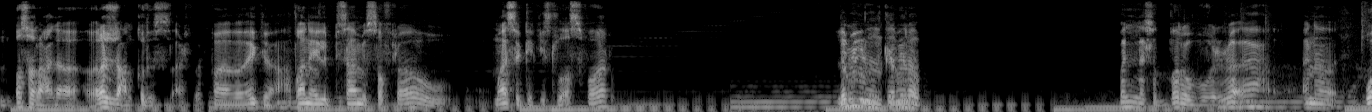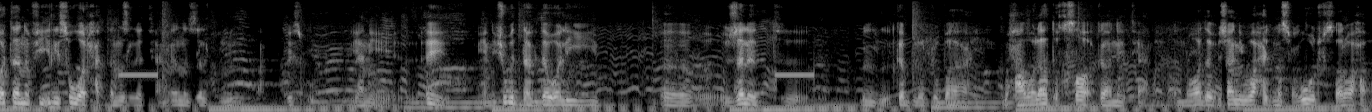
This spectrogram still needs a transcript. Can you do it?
انتصر على رجع القدس عرفت؟ فهيك أعطاني الابتسامة الصفراء وماسك الكيس الأصفر. لمين الكاميرا؟ بلش الضرب والرقع أنا وقتها أنا في لي صور حتى نزلت يعني أنا نزلت من فيسبوك. يعني إيه يعني شو بدك؟ دواليب آه، جلد آه، بالكبل الرباعي. محاولات اخصاء كانت يعني. إنه هذا اجاني واحد مسعور صراحة.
